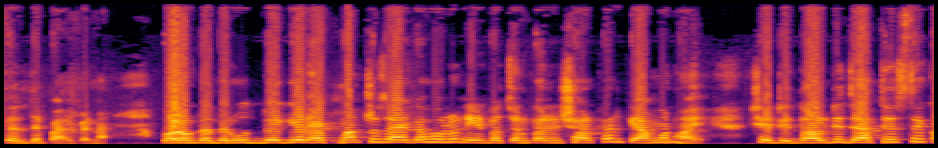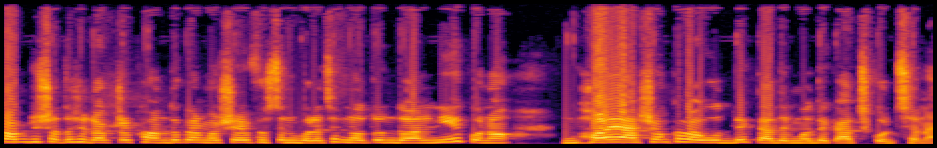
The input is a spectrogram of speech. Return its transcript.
ফেলতে পারবে না। বরং তাদের উদ্বেগের একমাত্র জায়গা হলো নির্বাচনকালীন সরকার কেমন হয় সেটি দলটি জাতীয় স্থায়ী কমিটির সদস্য ডক্টর খন্দকার মোশাররফ হোসেন বলেছেন, নতুন দল নিয়ে কোনো ভয়, আশঙ্কা বা উদ্বেগ তাদের মধ্যে কাজ করছে না।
